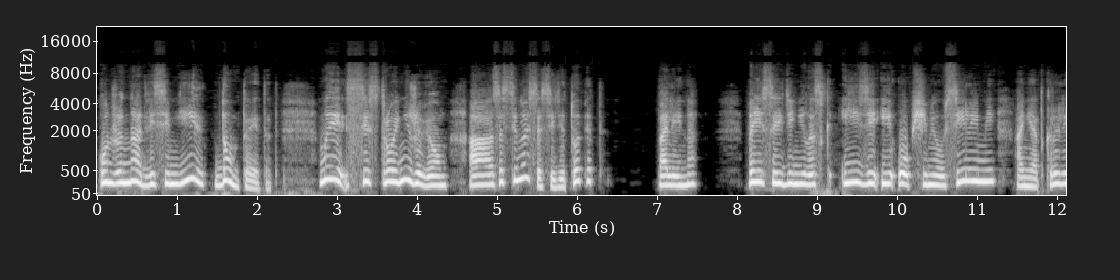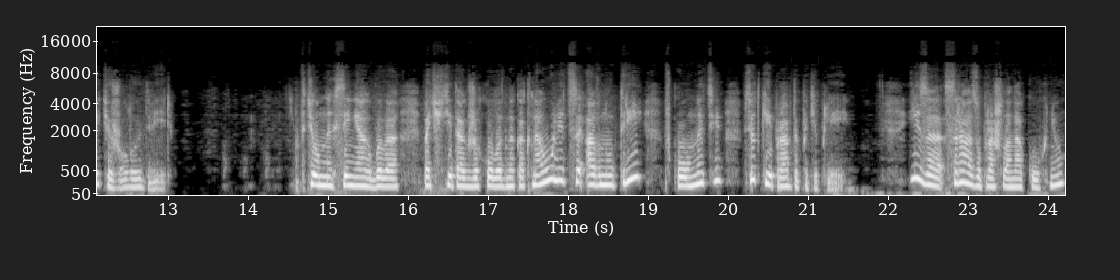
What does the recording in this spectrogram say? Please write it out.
Он же на две семьи, дом-то этот. Мы с сестрой не живем, а за стеной соседи топят. Полина присоединилась к Изе, и общими усилиями они открыли тяжелую дверь. В темных сенях было почти так же холодно, как на улице, а внутри, в комнате, все-таки и правда потеплее. Иза сразу прошла на кухню,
